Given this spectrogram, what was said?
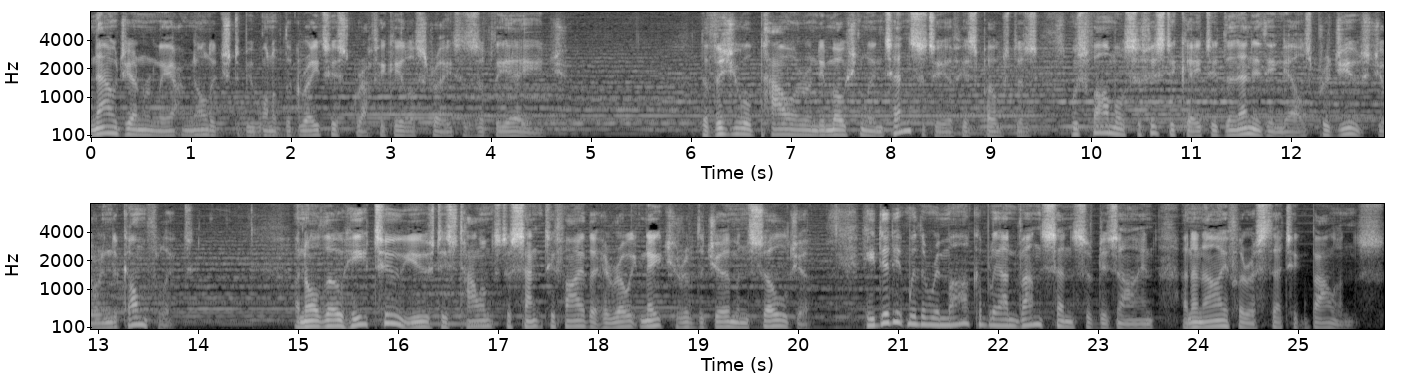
now generally acknowledged to be one of the greatest graphic illustrators of the age. The visual power and emotional intensity of his posters was far more sophisticated than anything else produced during the conflict. And although he too used his talents to sanctify the heroic nature of the German soldier, he did it with a remarkably advanced sense of design and an eye for aesthetic balance.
